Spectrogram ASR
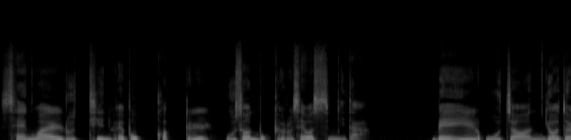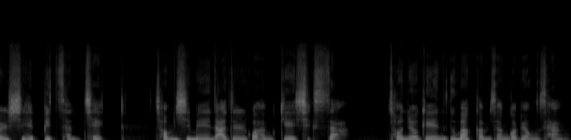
생활 루틴 회복을 우선 목표로 세웠습니다. 매일 오전 8시 햇빛 산책, 점심엔 아들과 함께 식사, 저녁엔 음악 감상과 명상.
